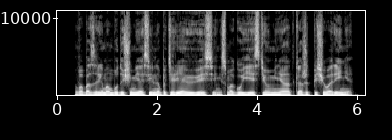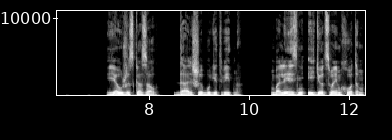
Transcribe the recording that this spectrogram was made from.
– «в обозримом будущем я сильно потеряю весе, не смогу есть и у меня откажет пищеварение». «Я уже сказал, дальше будет видно». Болезнь идет своим ходом.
